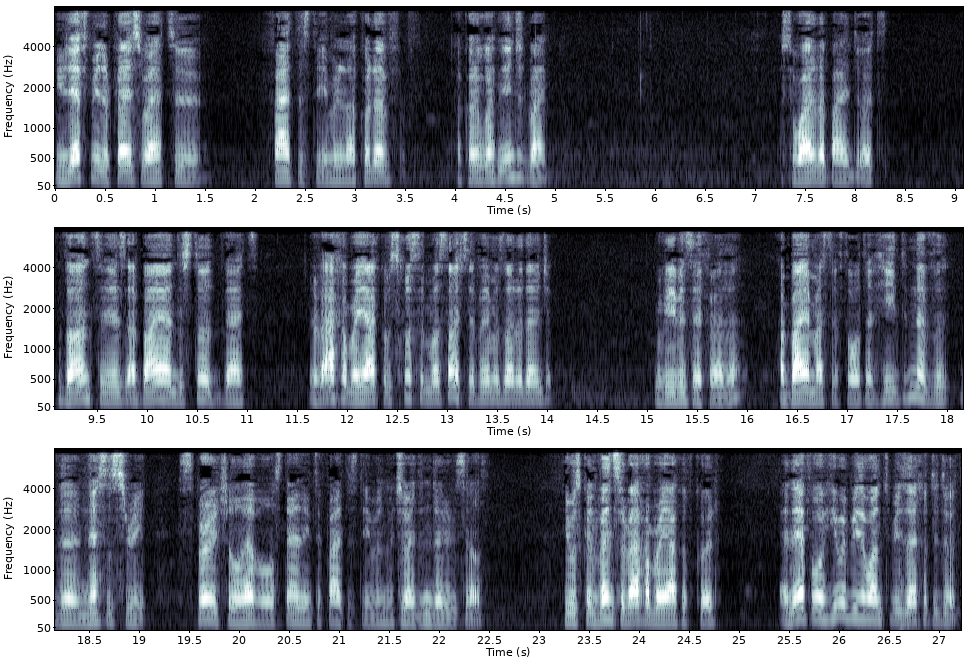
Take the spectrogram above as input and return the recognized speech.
You left me in a place where I had to fight this demon and I could have I could have gotten injured by him. So why did Abai do it? The answer is Abai understood that Rav Acha Bar Yaakov's chusim was such that for him was not a danger. We can even say further, Abai must have thought that he didn't have the, the necessary spiritual level of standing to fight this demon, which is why he didn't do it himself. He was convinced Rav Bar Yaakov could, and therefore he would be the one to be zeicha to do it.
